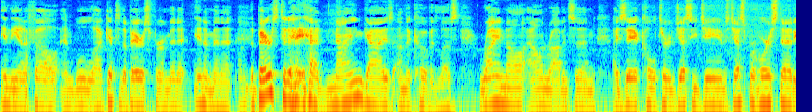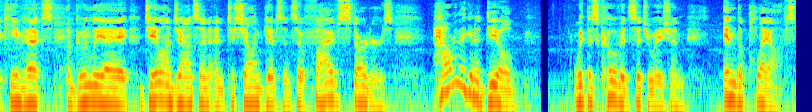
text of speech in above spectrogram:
in the NFL. And we'll uh, get to the Bears for a minute in a minute. Um, the Bears today had nine guys on the COVID list Ryan Nall, Allen Robinson, Isaiah Coulter, Jesse James, Jesper Horsted, Akiem Hicks, Ogunleye, Jaylon Johnson, and Tashaun Gipson. So five starters. How are they going to deal with this COVID situation? In the playoffs.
